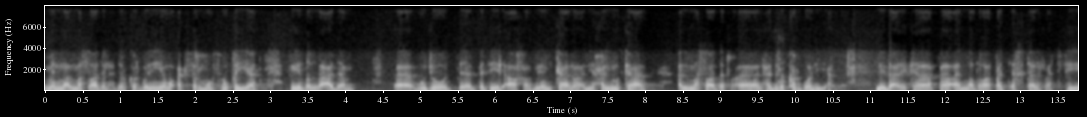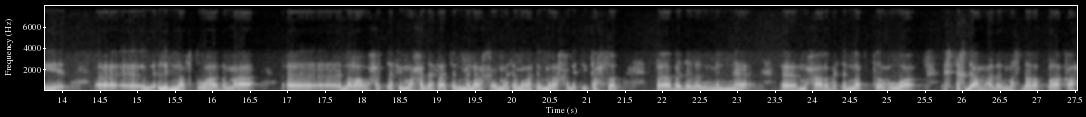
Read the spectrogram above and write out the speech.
من المصادر الهيدروكربونية وأكثر موثوقية في ظل عدم آه، وجود بديل آخر بإمكانه أن يحل مكان المصادر الهيدروكربونية. لذلك فالنظرة قد اختلفت في آه، للنفط وهذا ما آه، نراه حتى في محادثات المناخ مؤتمرات المناخ التي تحصل فبدلا من آه، محاربة النفط هو استخدام هذا المصدر الطاقة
